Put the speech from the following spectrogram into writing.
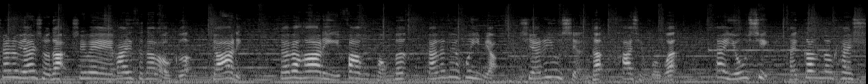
伸出援手的是一位巴基斯坦老哥，叫阿里。小白和阿里发疯狂奔，赶在最后一秒，显着又显得他先过关。但游戏才刚刚开始。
